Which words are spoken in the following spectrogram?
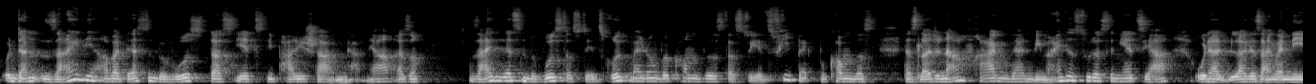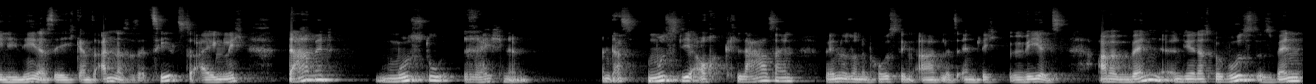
Und dann sei dir aber dessen bewusst, dass jetzt die Party starten kann, ja, also sei dir dessen bewusst, dass du jetzt Rückmeldungen bekommen wirst, dass du jetzt Feedback bekommen wirst, dass Leute nachfragen werden, wie meintest du das denn jetzt, ja? Oder Leute sagen werden, nee, nee, nee, das sehe ich ganz anders, das erzählst du eigentlich. Damit musst du rechnen. Und das muss dir auch klar sein, wenn du so eine Posting-Art letztendlich wählst. Aber wenn dir das bewusst ist, wenn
